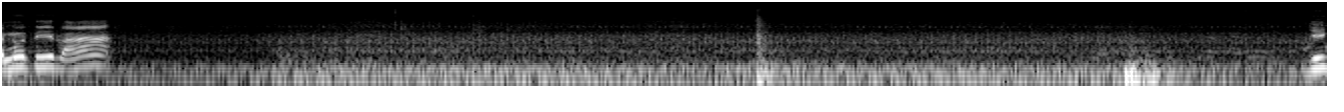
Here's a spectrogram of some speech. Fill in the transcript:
กันนู่นตีดหวะ ยิง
